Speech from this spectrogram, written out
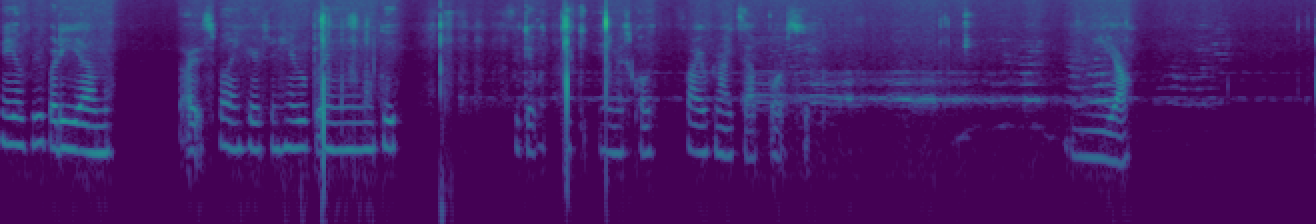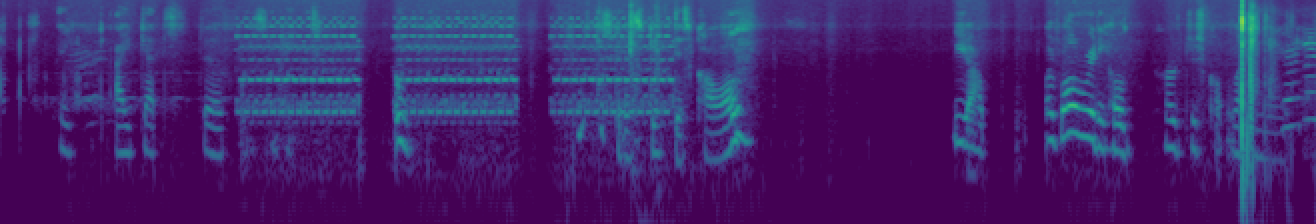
Hey everybody, um, Art Spelling Harrison here, good. forget what the game is called. Five Nights at Barsic. Yeah. I, I get the first night. Oh! I'm just gonna skip this call. Yeah, I've already heard, heard this call like a million Can't I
